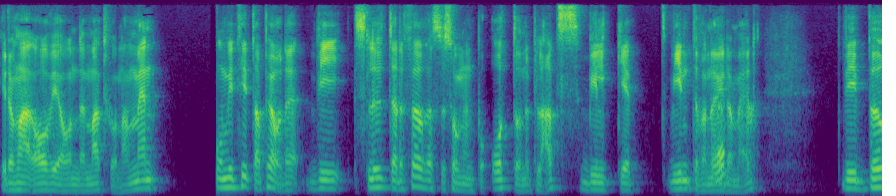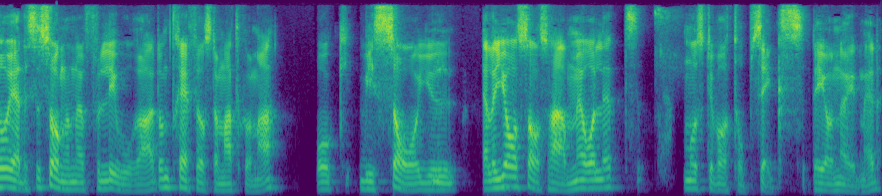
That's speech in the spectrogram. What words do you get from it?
i de här avgörande matcherna. Men om vi tittar på det. Vi slutade förra säsongen på åttonde plats, vilket vi inte var nöjda med. Vi började säsongen med att förlora de tre första matcherna. Och vi sa ju, Mm. eller jag sa så här, målet måste vara topp 6. Det är jag nöjd med.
